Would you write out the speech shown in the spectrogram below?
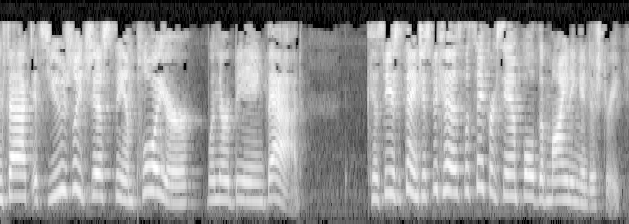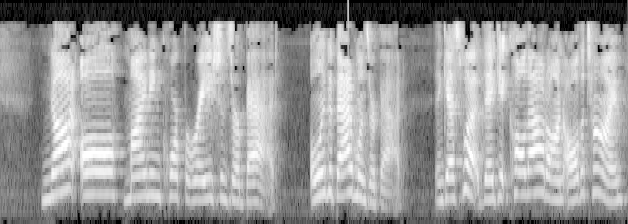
In fact, it's usually just the employer when they're being bad. Because here's the thing, just because, let's say for example, the mining industry. Not all mining corporations are bad. Only the bad ones are bad. And guess what? They get called out on all the time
